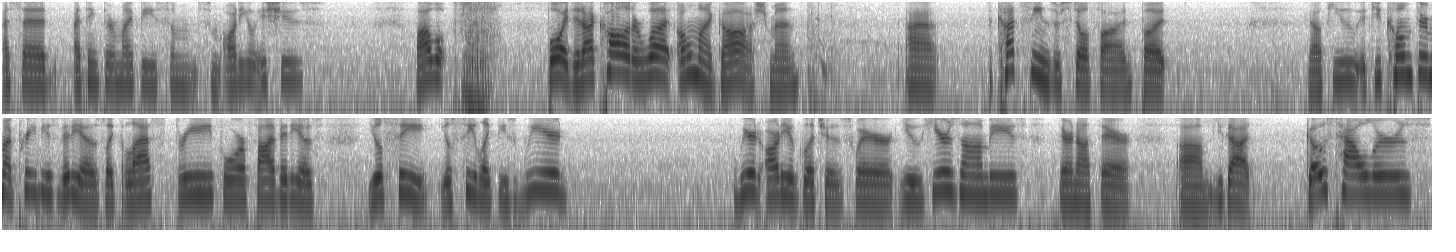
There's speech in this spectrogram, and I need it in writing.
I said I think there might be some some audio issues. Well, boy, did I call it or what? Oh my gosh, man. Uh, the cutscenes are still fine, but now, if you if you comb through my previous videos, like the last three, four, five videos, you'll see you'll see like these weird weird audio glitches where you hear zombies, they're not there. Um, you got ghost howlers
